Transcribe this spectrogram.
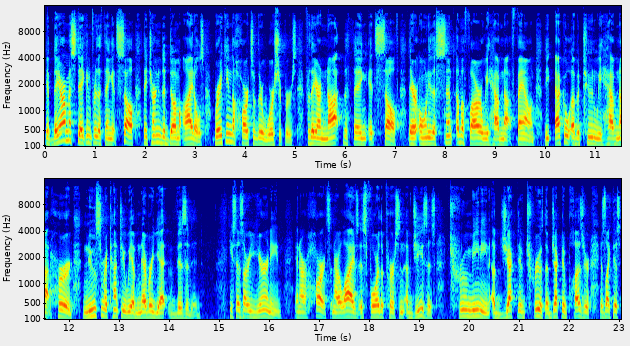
If they are mistaken for the thing itself, they turn into dumb idols, breaking the hearts of their worshippers. For they are not the thing itself. They are only the scent of a flower we have not found, the echo of a tune we have not heard, news from a country we have never yet visited. He says our yearning in our hearts and our lives is for the person of Jesus. True meaning, objective truth, objective pleasure is like this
